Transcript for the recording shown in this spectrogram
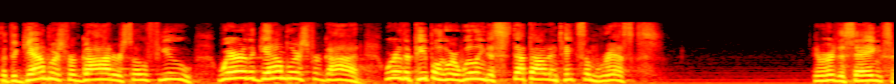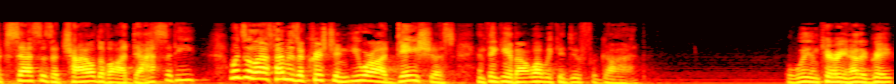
but the gamblers for God are so few. Where are the gamblers for God? Where are the people who are willing to step out and take some risks? You ever heard the saying, success is a child of audacity? When's the last time as a Christian you were audacious in thinking about what we could do for God? Well, William Carey, another great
